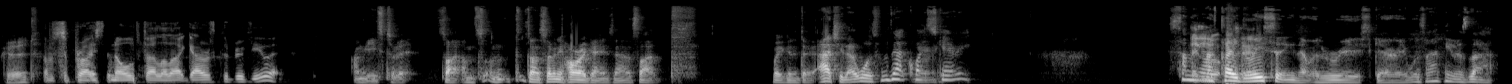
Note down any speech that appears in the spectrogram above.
Good. I'm surprised an old fella like Gareth could review it. I'm used to it. It's like I'm, I'm done so many horror games now. It's like, pff, what are you going to do? Actually, that was was that quite Yeah. scary. Something I played it. recently that was really scary. Was I think it was that?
